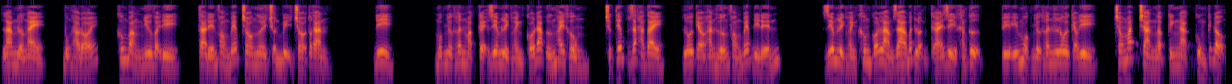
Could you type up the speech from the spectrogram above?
Làm nửa ngày, bụng hảo đói, không bằng như vậy đi, ta đến phòng bếp cho ngươi chuẩn bị cho tốt ăn. Đi. Một Nhược Hân mặc kệ Diêm Lịch Hành có đáp ứng hay không, trực tiếp giắt hắn tay, lôi kéo hắn hướng phòng bếp đi đến. Diêm Lịch Hành không có làm ra bất luận cái gì kháng cự, tùy ý một Nhược Hân lôi kéo đi, trong mắt tràn ngập kinh ngạc cùng kích động,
